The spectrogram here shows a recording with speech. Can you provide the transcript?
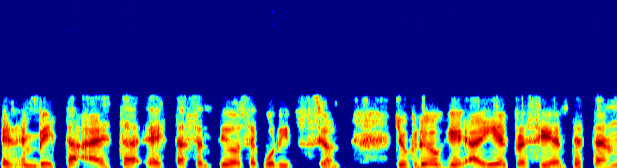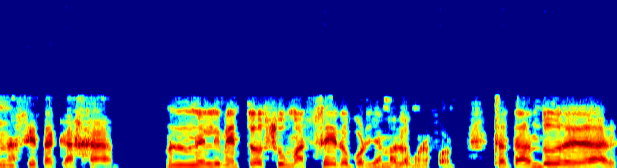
en, vista a esta, este sentido de securitización. Yo creo que ahí el presidente está en una cierta caja un elemento de suma cero, por llamarlo de alguna forma, tratando de dar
